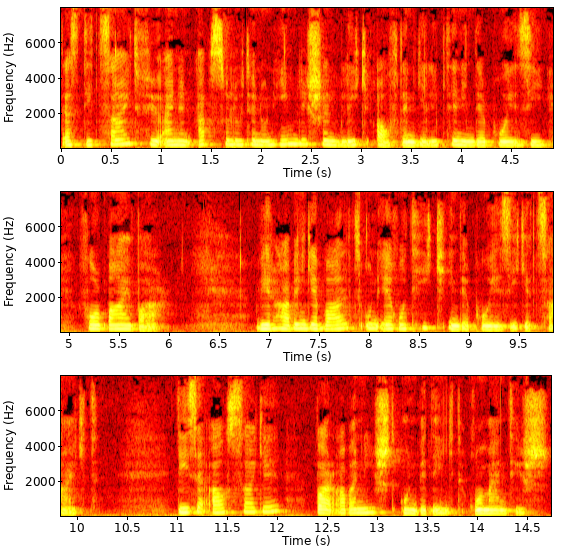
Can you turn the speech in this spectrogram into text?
dass die Zeit für einen absoluten und himmlischen Blick auf den Geliebten in der Poesie vorbei war. Wir haben Gewalt und Erotik in der Poesie gezeigt. Diese Aussage war aber nicht unbedingt romantisch.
